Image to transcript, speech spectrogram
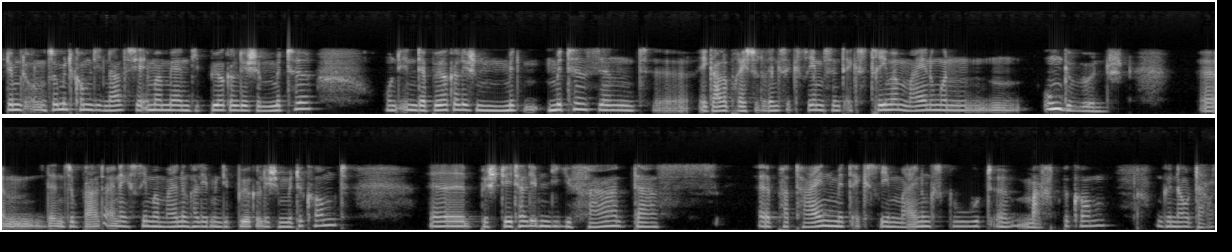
Stimmt, und somit kommen die Nazis ja immer mehr in die bürgerliche Mitte. Und in der bürgerlichen Mitte sind, äh, egal ob rechts oder linksextrem, sind extreme Meinungen ungewünscht. Ähm, denn sobald eine extreme Meinung halt eben in die bürgerliche Mitte kommt, äh, besteht halt eben die Gefahr, dass äh, Parteien mit extremem Meinungsgut äh, Macht bekommen. Und genau das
